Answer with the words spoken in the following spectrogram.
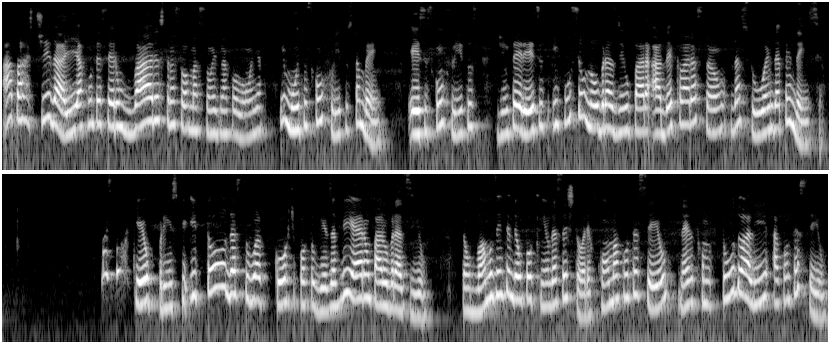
A partir daí, aconteceram várias transformações na colônia e muitos conflitos também. Esses conflitos de interesses impulsionou o Brasil para a declaração da sua independência. Mas por que o príncipe e toda a sua corte portuguesa vieram para o Brasil? Então vamos entender um pouquinho dessa história, como aconteceu, né, como tudo ali aconteceu.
